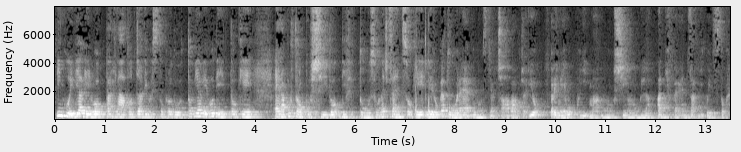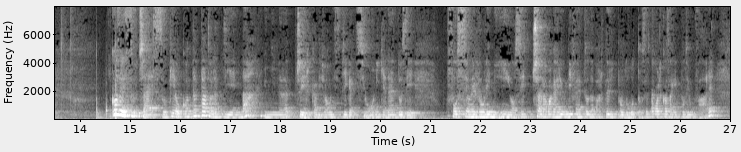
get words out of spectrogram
in cui vi avevo parlato già di questo prodotto, vi avevo detto che era purtroppo uscito difettoso, nel senso che l'erogatore non schiacciava, cioè io premevo qui ma non usciva nulla, a differenza di questo. Cosa è successo? Che ho contattato l'azienda in cerca diciamo, di spiegazioni chiedendo se fosse un errore mio, se c'era magari un difetto da parte del prodotto, se c'era qualcosa che potevo fare.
